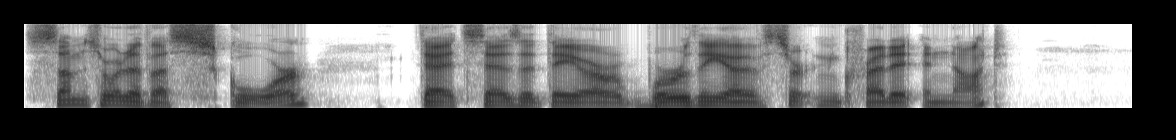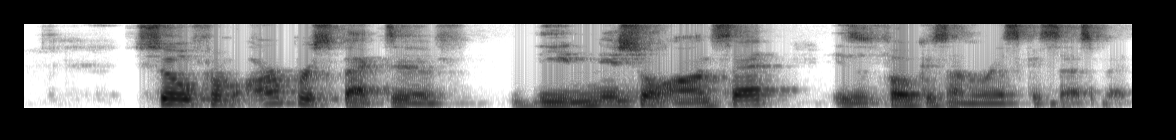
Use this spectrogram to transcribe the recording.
some sort of a score that says that they are worthy of certain credit and not? So, from our perspective, the initial onset is a focus on risk assessment.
